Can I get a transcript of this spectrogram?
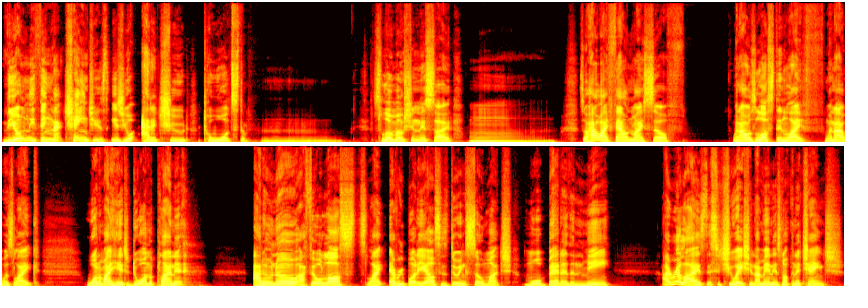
The only thing that changes is your attitude towards them. Mm. Slow motion this side. Mm. So, how I found myself when I was lost in life, when I was like, what am I here to do on the planet? I don't know. I feel lost. Like everybody else is doing so much more better than me. I realize this situation I'm in is not going to change.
